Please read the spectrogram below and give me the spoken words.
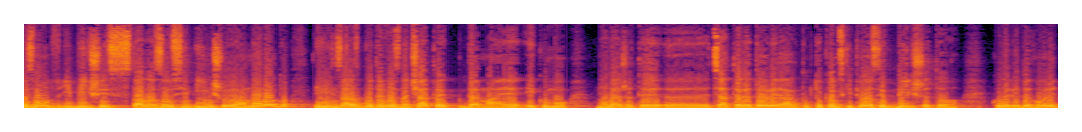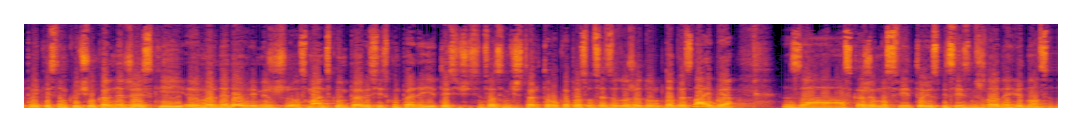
Безумовно, тоді більшість стала зовсім іншого народу, і він зараз буде визначати, де має і кому належати е, ця територія, тобто Кримський півострів. Більше того, коли люди говорять про якийсь там ключук Карнеджийський е, мирний договір між Османською імперією Російською імперією 1774 року, я просто все це дуже добре знаю, бо я за, скажімо, освітою спеціаліст міжнародних відносин.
